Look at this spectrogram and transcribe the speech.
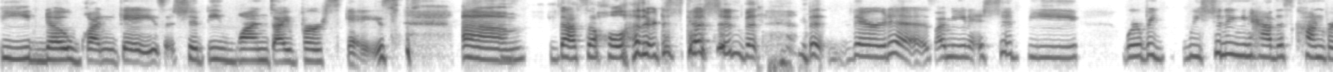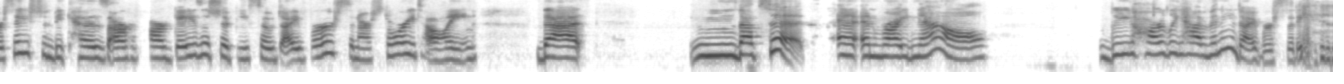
be no one gaze. It should be one diverse gaze. Um that's a whole other discussion but but there it is. I mean it should be where we we shouldn't even have this conversation because our our gazes should be so diverse in our storytelling that mm, that's it and, and right now we hardly have any diversity in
